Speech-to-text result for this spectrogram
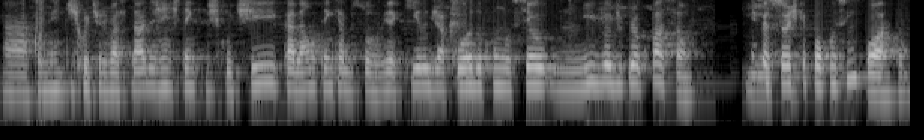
Ah, quando a gente discute privacidade, a gente tem que discutir, cada um tem que absorver aquilo de acordo com o seu nível de preocupação. Tem Isso. pessoas que pouco se importam.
